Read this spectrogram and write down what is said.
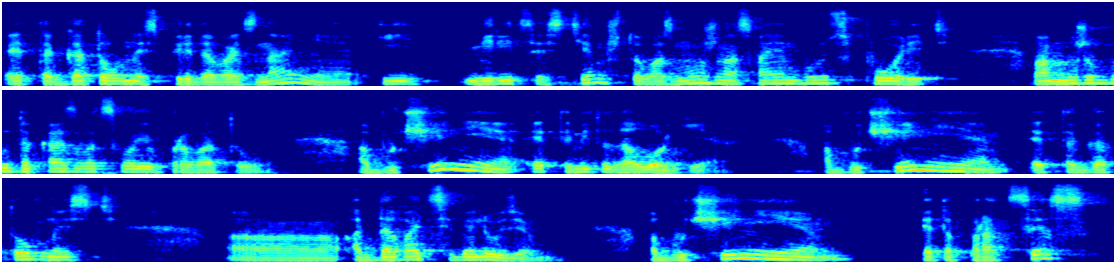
это готовность передавать знания и мириться с тем, что, возможно, с вами будут спорить, вам нужно будет доказывать свою правоту. Обучение – это методология. Обучение – это готовность э, отдавать себя людям. Обучение – это процесс,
